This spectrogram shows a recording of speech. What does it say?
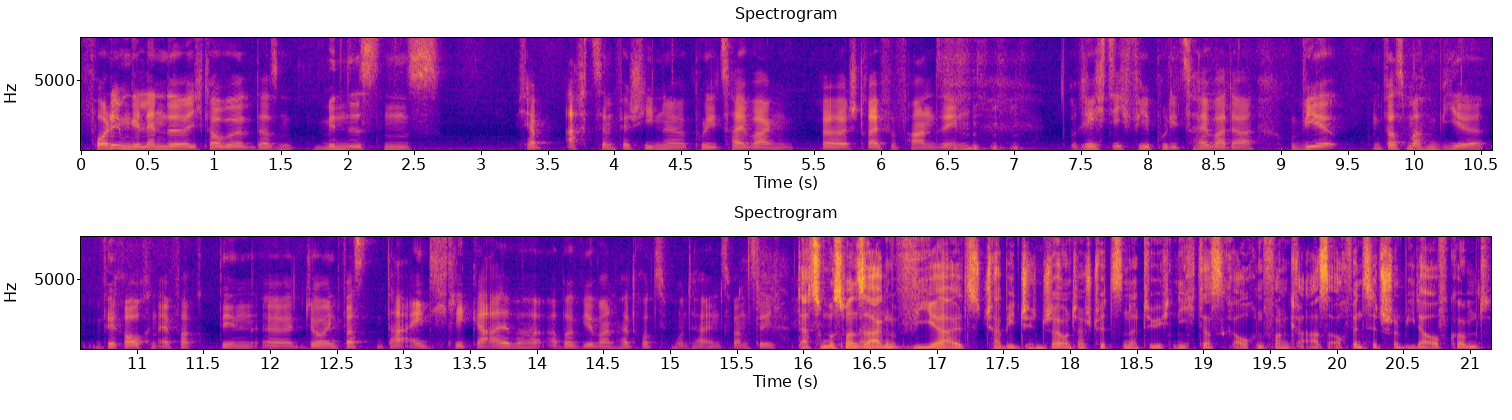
vor dem Gelände, ich glaube, da sind mindestens ich habe 18 verschiedene Polizeiwagen äh, Streife fahren sehen. Richtig viel Polizei war da. Und wir, und was machen wir? Wir rauchen einfach den äh, Joint, was da eigentlich legal war, aber wir waren halt trotzdem unter 21. Dazu muss man sagen, wir als Chubby Ginger unterstützen natürlich nicht das Rauchen von Gras, auch wenn es jetzt schon wieder aufkommt.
